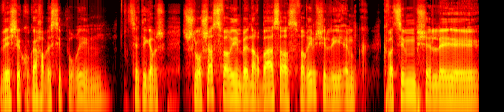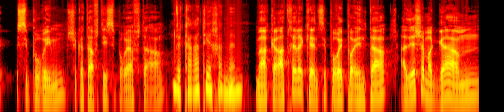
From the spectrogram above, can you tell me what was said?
ויש לי כל כך הרבה סיפורים. הוצאתי גם שלושה ספרים בין 14 הספרים שלי, הם קבצים של אה, סיפורים שכתבתי, סיפורי הפתעה. וקראתי אחד מהם. מה, קראת חלק? כן, סיפורי פואנטה. אז יש שם גם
